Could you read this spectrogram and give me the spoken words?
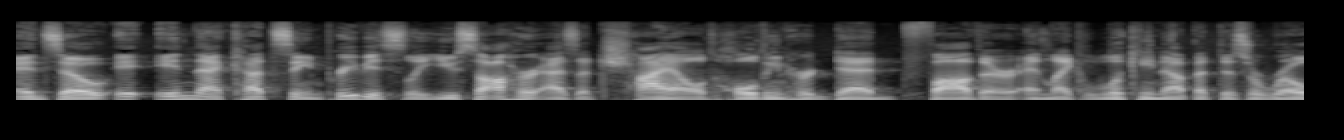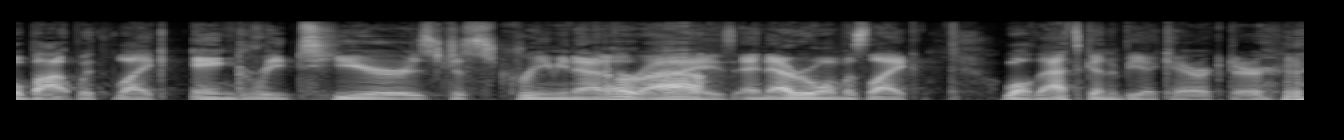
and so in that cutscene previously, you saw her as a child holding her dead father and like looking up at this robot with like angry tears just streaming out of Oh, her wow. eyes, and everyone was like, "Well, that's going to be a character."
